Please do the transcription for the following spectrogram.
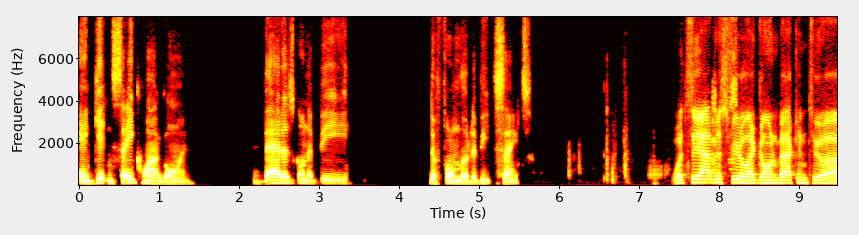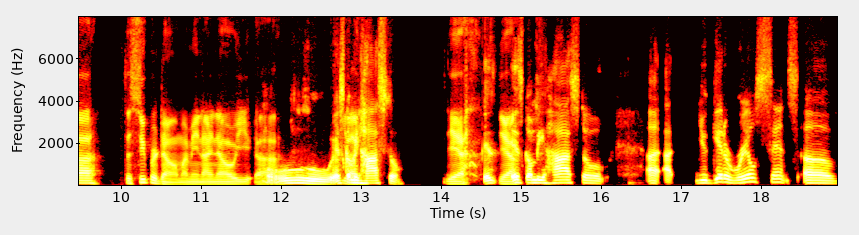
and getting Saquon going, that is going to be the formula to beat the Saints. What's the atmosphere like going back into uh the Superdome? I mean, I know you. Uh, Ooh, it's gonna like- be hostile. yeah, It's, Yeah. it's gonna be hostile. Uh, I, you get a real sense of,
